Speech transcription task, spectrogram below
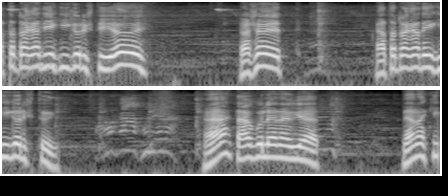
এত টাকা দিয়ে কি করিস তুই ওই? রাশেদ এত টাকা দিয়ে কি করিস তুই? হ্যাঁ তাও গুলে না ইয়ার না কি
